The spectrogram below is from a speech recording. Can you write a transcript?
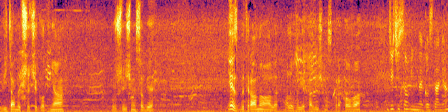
Witamy trzeciego dnia. Ruszyliśmy sobie niezbyt rano, ale, ale wyjechaliśmy z Krakowa. Dzieci są innego zdania.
